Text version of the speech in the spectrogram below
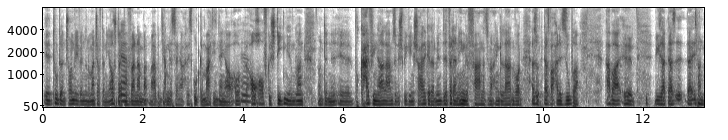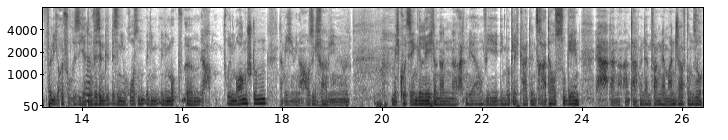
äh, tut dann schon, wie wenn so eine Mannschaft dann nicht aufsteigt. Ja. Wir waren dann, die haben das dann ja alles gut gemacht. Die sind dann ja auch, auch aufgestiegen irgendwann. Und im äh, Pokalfinale haben sie gespielt gegen Schalke. Da sind wir dann hingefahren, da sind wir eingeladen worden. Also das war alles super. Aber wie gesagt, das, da ist man völlig euphorisiert. Und wir sind bis in die großen, in die, in die ähm, ja, frühen Morgenstunden. Da bin ich irgendwie nach Hause gefahren, habe ich mich kurz hingelegt und dann hatten wir irgendwie die Möglichkeit, ins Rathaus zu gehen. Ja, dann an einem Tag mit Empfang der Mannschaft und so.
